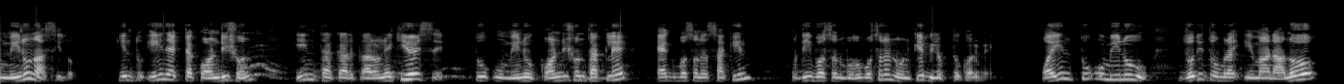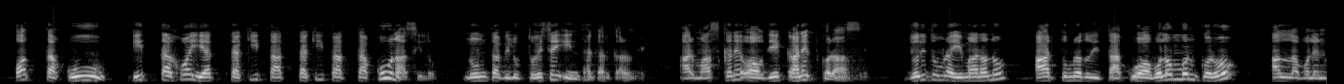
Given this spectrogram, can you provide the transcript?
উমিনু না ছিল কিন্তু ইন একটা কন্ডিশন, ইন থাকার কারণে কি হয়েছে? তু উমিনু কন্ডিশন থাকলে এক বছরের সাকিন দ্বি বছর, বহু বছরের নুনকে বিলুপ্ত করবে। ওয়াইন তু উমিনু যদি তোমরা ইমান আনো অত্তাকু ইয়াত্তাকি, তাত্তাকি, তাত্তাকুন আসিল নুনটা বিলুপ্ত হয়েছে কারণে। আর মাঝখানে অ দিয়ে কানেক্ট করা আছে। যদি তোমরা ইমান আনো, আর তোমরা যদি তাকু অবলম্বন করো, আল্লাহ বলেন,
